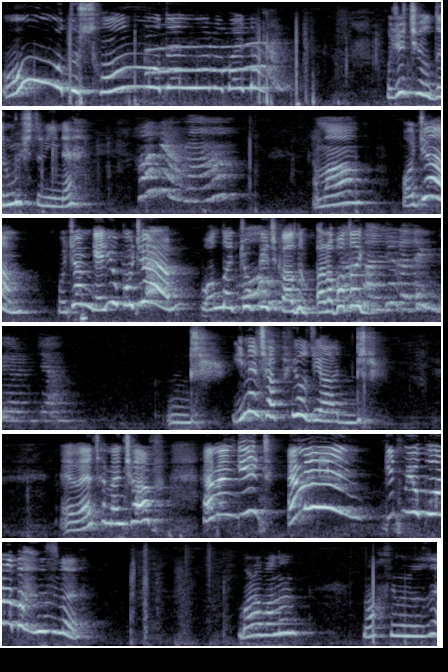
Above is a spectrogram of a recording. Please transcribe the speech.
Oo dur son model arabayla. Hoca çıldırmıştır yine. Tamam. Hocam. Hocam geliyorum hocam. Vallahi çok geç kaldım. Arabada yine çarpıyoruz ya. Evet hemen çarp. Hemen git. Hemen. Gitmiyor bu araba hızlı. Bu arabanın maksimum hızı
